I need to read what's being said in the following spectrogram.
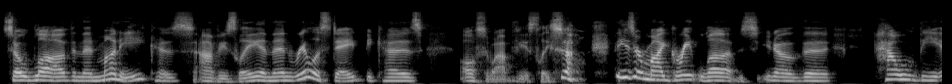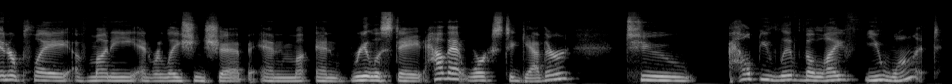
So love and then money because obviously and then real estate because also obviously. So these are my great loves, you know, the how the interplay of money and relationship and and real estate how that works together to help you live the life you want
